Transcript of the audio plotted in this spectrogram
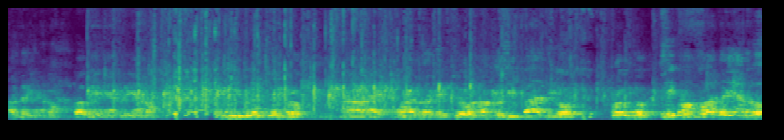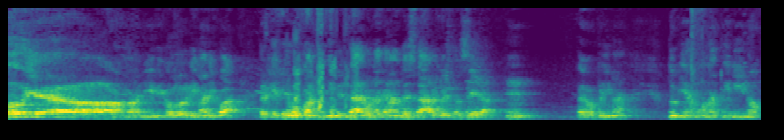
Adriano, va bene Adriano. E quindi qui al centro, ah, guarda che giorno simpatico. Pronto? Sei pronto Adriano? Oh yeah! Magnifico, allora rimani qua, perché devo farti diventare una grande star questa sera. Mm. Però prima dobbiamo un attimino,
